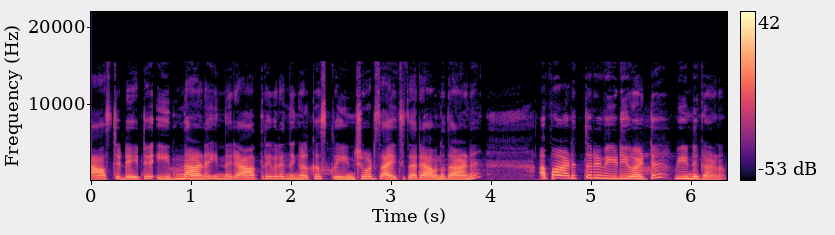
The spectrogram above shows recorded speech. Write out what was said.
ലാസ്റ്റ് ഡേറ്റ് ഇന്നാണ്. ഇന്ന് രാത്രി വരെ നിങ്ങൾക്ക് സ്ക്രീൻഷോട്ട്സ് അയച്ചു തരാവുന്നതാണ്. അപ്പോൾ അടുത്തൊരു വീഡിയോ ആയിട്ട് വീണ്ടും കാണാം.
